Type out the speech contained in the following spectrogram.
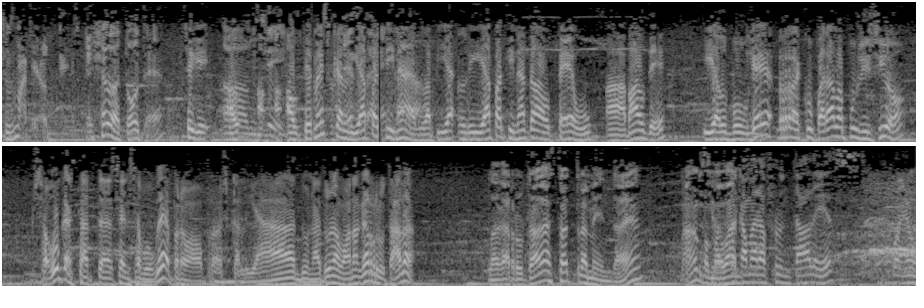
Xus Mateo es queixa de tot, eh? O sigui, el, Um, el, el tema és que li ha patinat, la, li ha patinat al peu a Valde i el voler recuperar la posició, segur que ha estat eh, sense voler, però, però és que li ha donat una bona garrotada. La garrotada ha estat tremenda, eh? Ah, si com la abans. càmera frontal és... Bueno,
